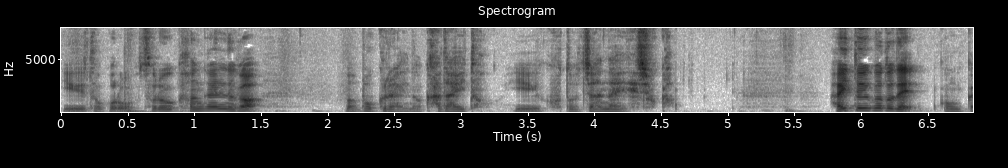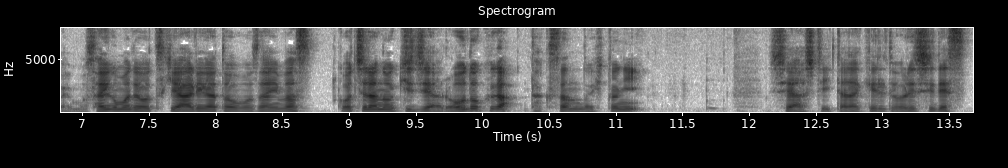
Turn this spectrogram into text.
いうところ、それを考えるのが、まあ、僕らへの課題ということじゃないでしょうか。はい。ということで、今回も最後までお付き合いありがとうございます。こちらの記事や朗読がたくさんの人にシェアしていただけると嬉しいです。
